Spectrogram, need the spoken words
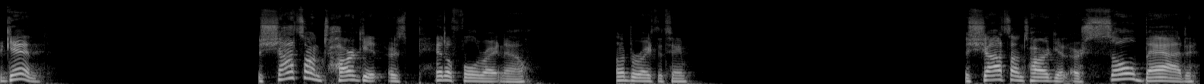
Again, the shots on target are pitiful right now. Gonna berate the team. The shots on target are so bad.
